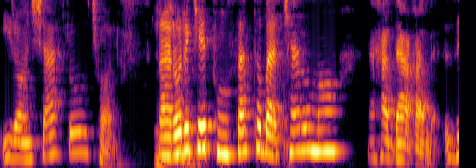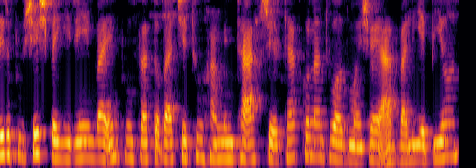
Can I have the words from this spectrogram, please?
ایران شهر و چالوس. قراره که 500 تا بچه رو ما حداقل زیر پوشش بگیریم و این 500 تا بچه تو همین طرح شرکت کنن تو آزمایش های اولیه بیان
